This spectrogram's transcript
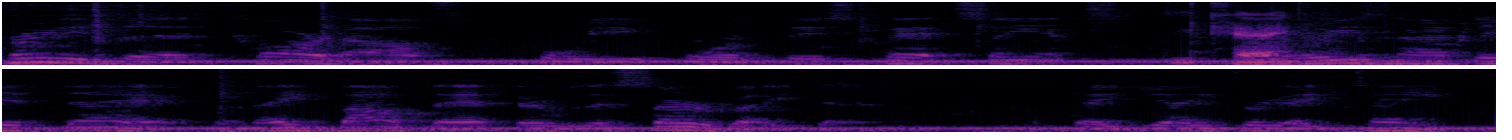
printed the card off for you for this pet sense. Okay. The reason I did that, when they bought that, there was a survey done, okay, J three eighteen.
